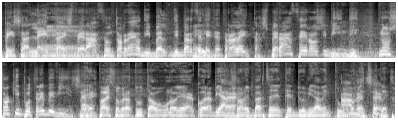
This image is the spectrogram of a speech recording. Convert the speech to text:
Pensa a Letta Eh. e Speranza, un torneo di, bel- di barzellette tra Letta, Speranza e Rosy Bindi. Non so chi potrebbe vincere. Eh, poi soprattutto a uno che ancora piacciono Eh. le barzellette del 2021. Ah, beh, certo.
